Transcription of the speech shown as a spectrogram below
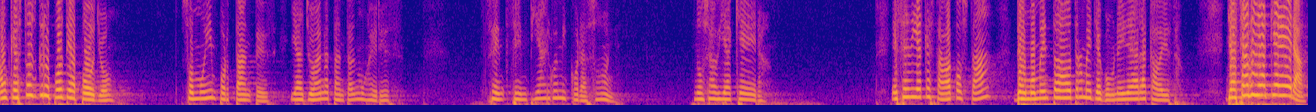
Aunque estos grupos de apoyo son muy importantes y ayudan a tantas mujeres, sentí algo en mi corazón. No sabía qué era. Ese día que estaba acostada, de un momento a otro me llegó una idea a la cabeza. Ya sabía qué era.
